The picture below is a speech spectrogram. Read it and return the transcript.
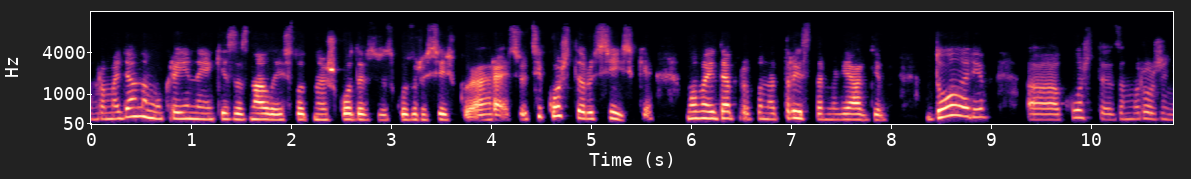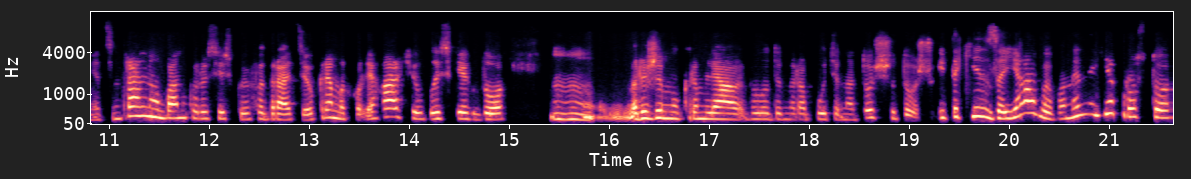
громадянам України, які зазнали істотної шкоди в зв'язку з російською агресією. Ці кошти російські мова йде про понад 300 мільярдів доларів. Кошти заморожені Центрального банку Російської Федерації, окремих олігархів, близьких до режиму Кремля Володимира Путіна, тощо, тощо. І такі заяви вони не є просто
